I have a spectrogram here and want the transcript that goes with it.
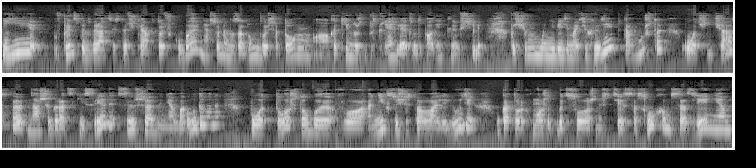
И, в принципе, добираться из точки А в точку Б, не особенно задумываясь о том, а, какие нужно предпринять для этого дополнительные усилия. Почему мы не видим этих людей? Потому что очень часто наши городские среды совершенно не оборудованы под то, чтобы в них существовали люди, у которых может быть сложности со слухом, со зрением,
